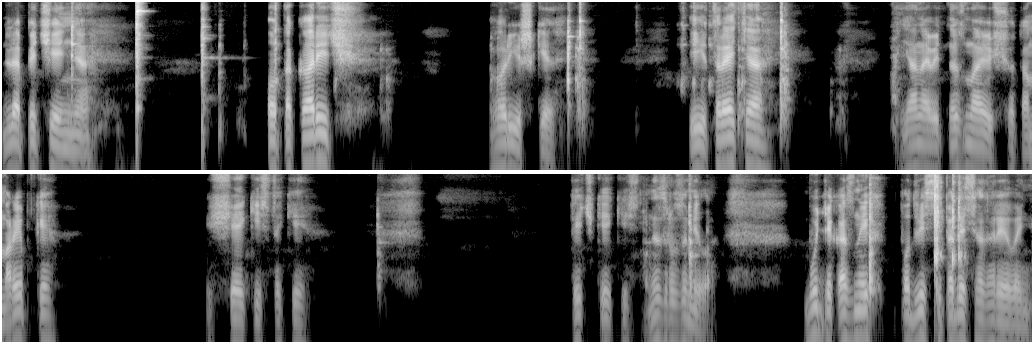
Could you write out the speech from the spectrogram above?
для печення отака річ. Горішки. І третя. Я навіть не знаю, що там рибки. І ще якісь такі. Птички якісь, незрозуміло. Будь-яка з них по 250 гривень.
